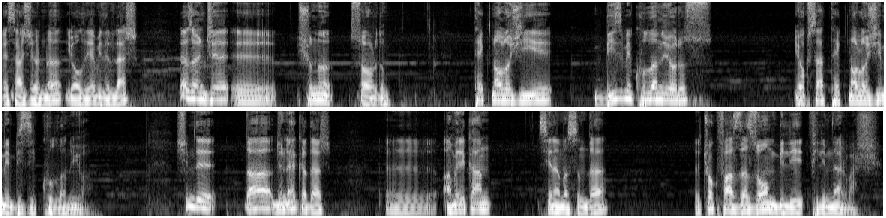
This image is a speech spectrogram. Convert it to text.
mesajlarını yollayabilirler. Biraz önce e, şunu sordum. Teknolojiyi biz mi kullanıyoruz yoksa teknoloji mi bizi kullanıyor? Şimdi daha düne kadar e, Amerikan sinemasında e, çok fazla zombili filmler var.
